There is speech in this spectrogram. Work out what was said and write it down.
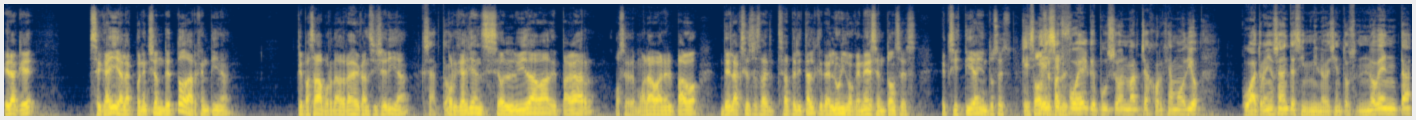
era que se caía la conexión de toda Argentina, que pasaba por a través de Cancillería, Exacto. porque alguien se olvidaba de pagar o se demoraba en el pago del acceso satelital, que era el único que en ese entonces existía y entonces que ese fue el que puso en marcha Jorge Amodio cuatro años antes, en 1990,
